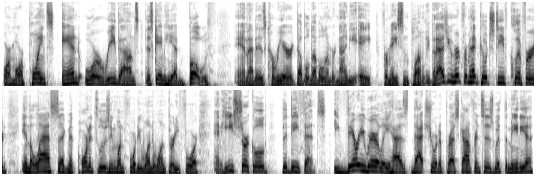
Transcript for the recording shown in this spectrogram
or more points and or rebounds. This game he had both and that is career double double number 98 for Mason Plumlee. But as you heard from head coach Steve Clifford in the last segment, Hornets losing 141 to 134, and he circled the defense. He very rarely has that short of press conferences with the media.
